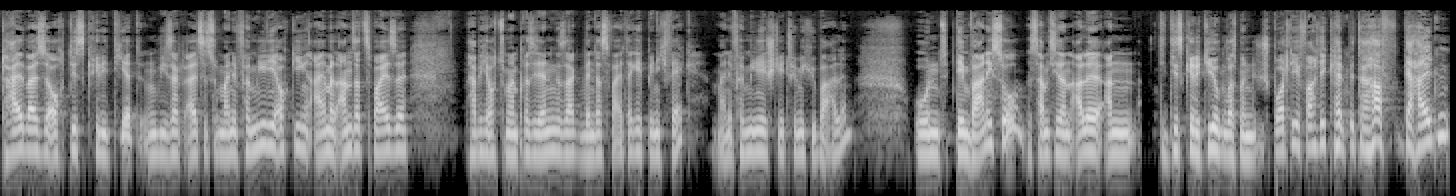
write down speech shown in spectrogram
teilweise auch diskreditiert. Und wie gesagt, als es um meine Familie auch ging, einmal ansatzweise, habe ich auch zu meinem Präsidenten gesagt, wenn das weitergeht, bin ich weg. Meine Familie steht für mich über allem. Und dem war nicht so. Das haben sie dann alle an die Diskreditierung, was meine sportliche Fachlichkeit betraf, gehalten.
